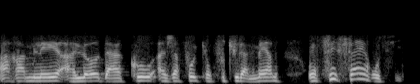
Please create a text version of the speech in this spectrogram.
à Ramleh, à Lod, à Akko, à Jaffo, qui ont foutu la merde. On sait faire aussi.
